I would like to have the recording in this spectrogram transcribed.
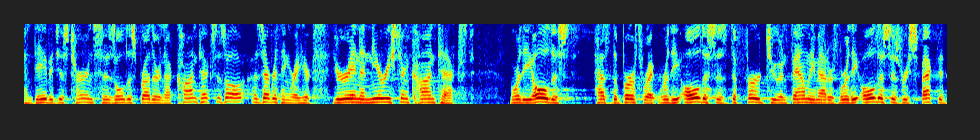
And David just turns to his oldest brother, that context is, all, is everything right here. You're in a Near Eastern context where the oldest has the birthright, where the oldest is deferred to in family matters, where the oldest is respected.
